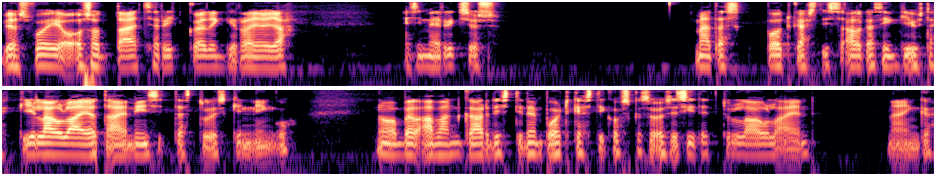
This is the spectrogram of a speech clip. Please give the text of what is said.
jos voi osoittaa, että se rikkoo jotenkin rajoja. Esimerkiksi jos mä tässä podcastissa alkaisinkin yhtäkkiä laulaa jotain, niin sitten tästä tulisikin niin kuin Nobel avantgardistinen podcasti, koska se olisi esitetty laulaen. Näinkö?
